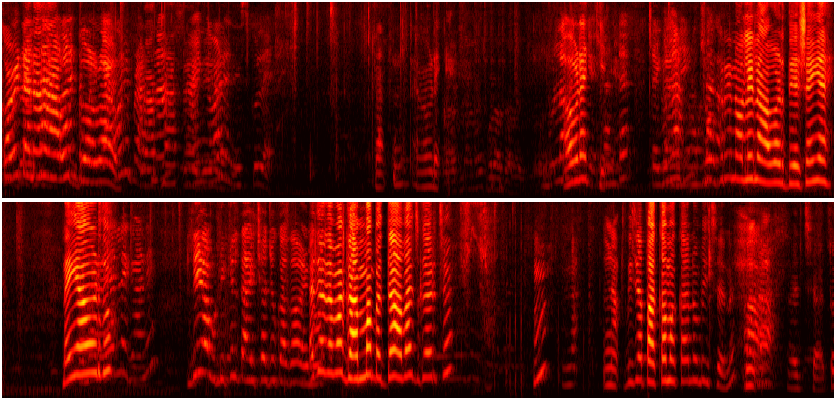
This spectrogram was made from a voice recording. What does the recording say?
કવિતા ના આવું ગવાય આવડે આવડે છોકરી નોલીને આવડતી હશે અહીંયા. નહીં આવડતું? લી આવ કાકા અચ્છા તમારા ગામમાં બધા આવા જ ઘર છે? હમ? ના. બીજા પાકા મકાનો બી છે ને? અચ્છા તો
